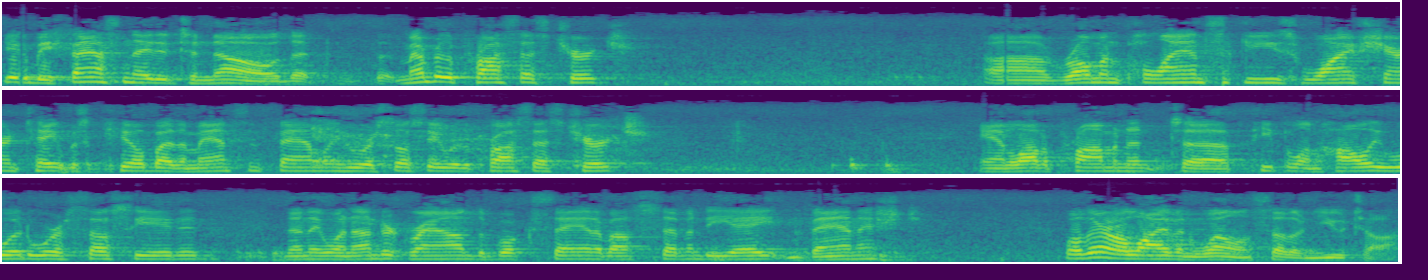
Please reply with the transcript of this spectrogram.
You can be fascinated to know that, remember the Process Church? Uh, Roman Polanski's wife, Sharon Tate, was killed by the Manson family who were associated with the Process Church. And a lot of prominent uh, people in Hollywood were associated. Then they went underground, the books say, in about 78 and vanished. Well, they're alive and well in southern Utah.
